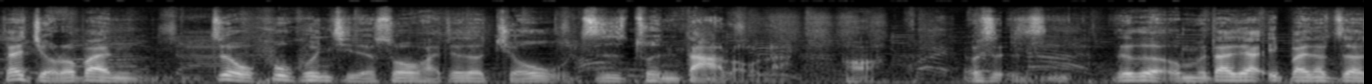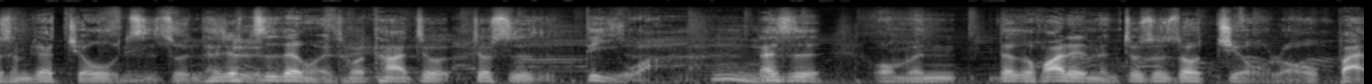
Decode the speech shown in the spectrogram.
在九楼半，这种傅昆奇的说法叫做九五之尊大楼了，啊。不是这个，我们大家一般都知道什么叫九五之尊，他就自认为说他就就是帝王了。嗯，但是我们那个花莲人就是说九楼半，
